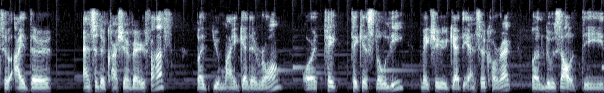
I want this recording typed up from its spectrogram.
to either answer the question very fast, but you might get it wrong, or take take it slowly, make sure you get the answer correct, but lose out the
